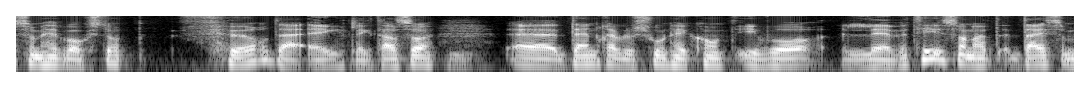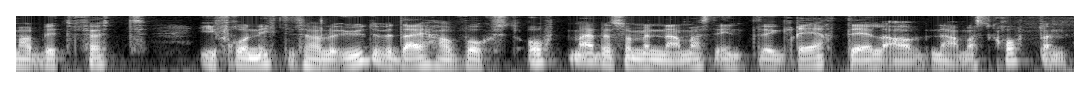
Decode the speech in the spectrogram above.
som har vokst opp før det, egentlig. Altså, eh, Den revolusjonen har kommet i vår levetid. sånn at de som har blitt født fra 90-tallet og utover, de har vokst opp med det som en nærmest integrert del av nærmest kroppen.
